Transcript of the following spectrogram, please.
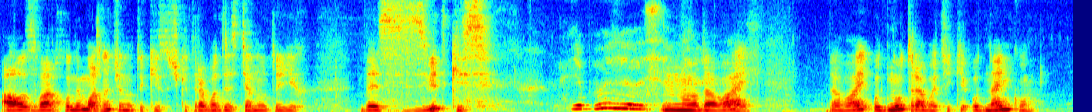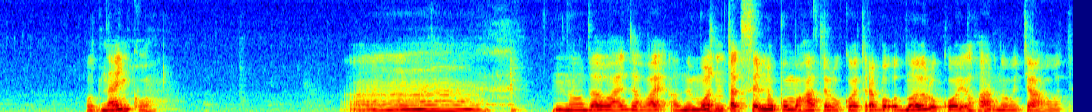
Але зверху не можна тягнути кісточки, треба десь тягнути їх десь звідкись. Я боюся. Ну давай. Давай. Одну треба тільки одненьку. Одненьку. А, ну давай, давай. А не можна так сильно допомагати рукою. Треба одною рукою гарно витягувати.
